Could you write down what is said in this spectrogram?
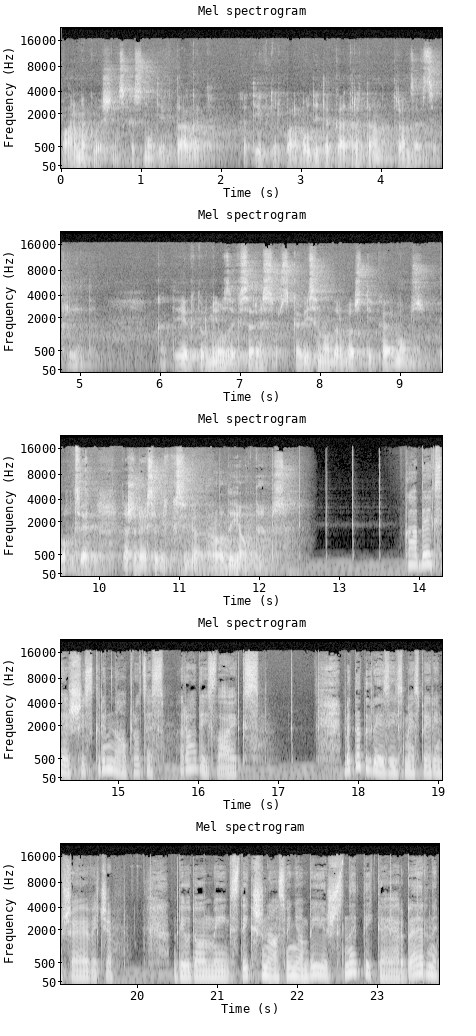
pārmeklēšanas, kas notiek tagad, kad tiek tur pārbaudīta katra transakcija klienta, ka tiek tur milzīgs resurss, ka visi nodarbojas tikai ar mums. Latvijā dažreiz liekas, ka roda jautājums. Kā beigsies šis krimināla process, rādīs laiks. Bet atgriezīsimies pie Rimšēviča, Divdomīgas tikšanās viņam bijušas ne tikai ar bērni,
